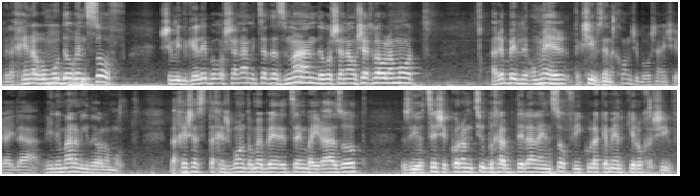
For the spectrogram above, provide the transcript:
ולכן הרוממות דור אינסוף שמתגלה בראש שנה מצד הזמן, דראש שנה הוא שייך לעולמות. הרב אומר, תקשיב, זה נכון שבראש שנה יש יראה הילה, והיא למעלה מגדרי עולמות. ואחרי שעשית חשבון, אתה אומר בעצם ביראה הזאת, זה יוצא שכל המציאות בכלל בטלה לאינסוף והיא כולה כמל כלא חשיב.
